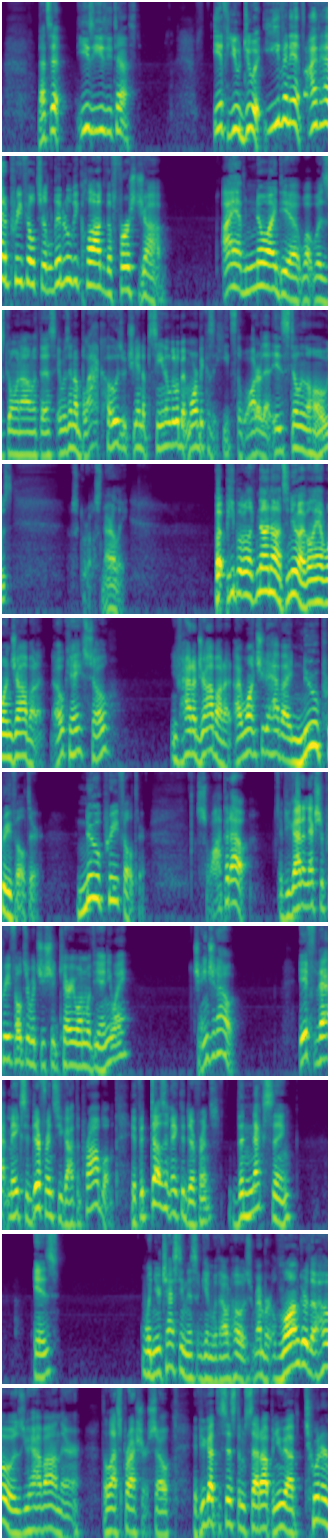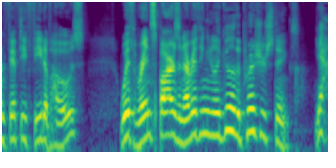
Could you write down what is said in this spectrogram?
That's it. Easy, easy test if you do it, even if I've had a pre-filter literally clog the first job. I have no idea what was going on with this. It was in a black hose, which you end up seeing a little bit more because it heats the water that is still in the hose. It was gross, gnarly. But people are like, no, no, it's new. I've only had one job on it. Okay, so you've had a job on it. I want you to have a new pre filter. New pre filter. Swap it out. If you got an extra pre filter, which you should carry one with you anyway, change it out. If that makes a difference, you got the problem. If it doesn't make the difference, the next thing is when you're testing this again without hose. Remember, longer the hose you have on there, the less pressure. So if you got the system set up and you have 250 feet of hose with rinse bars and everything, you're like, oh, the pressure stinks. Yeah.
